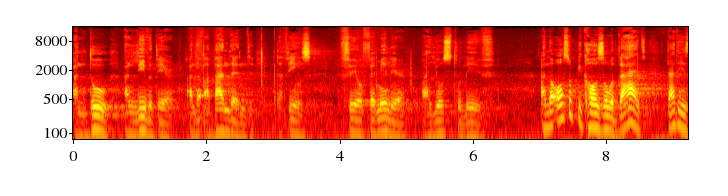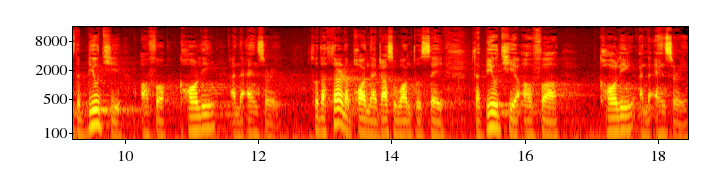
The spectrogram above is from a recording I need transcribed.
and do and live there and abandon the things feel familiar and used to live. And also because of that, that is the beauty of calling and answering. So the third point I just want to say, the beauty of uh, calling and answering.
